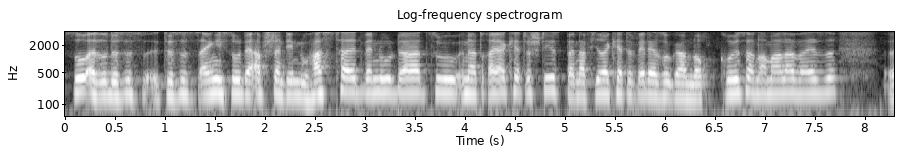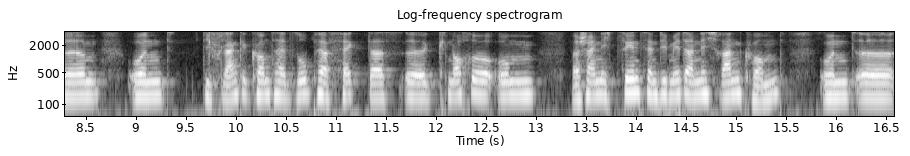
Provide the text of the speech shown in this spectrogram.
so. Also das ist, das ist eigentlich so der Abstand, den du hast halt, wenn du dazu in einer Dreierkette stehst. Bei einer Viererkette wäre der sogar noch größer normalerweise. Ähm, und die Flanke kommt halt so perfekt, dass äh, Knoche um wahrscheinlich 10 cm nicht rankommt und äh,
